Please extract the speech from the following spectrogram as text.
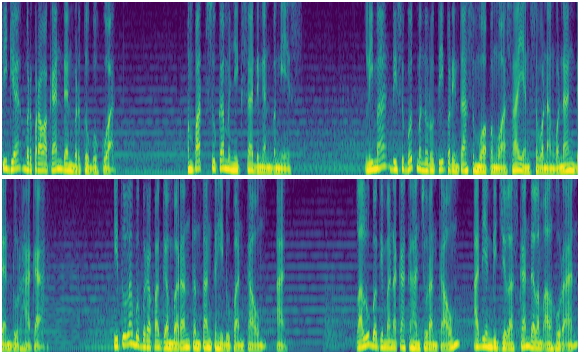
3. Berperawakan dan bertubuh kuat. 4. Suka menyiksa dengan bengis. 5. Disebut menuruti perintah semua penguasa yang sewenang-wenang dan durhaka. Itulah beberapa gambaran tentang kehidupan kaum Ad. Lalu bagaimanakah kehancuran kaum Ad yang dijelaskan dalam Al-Quran?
